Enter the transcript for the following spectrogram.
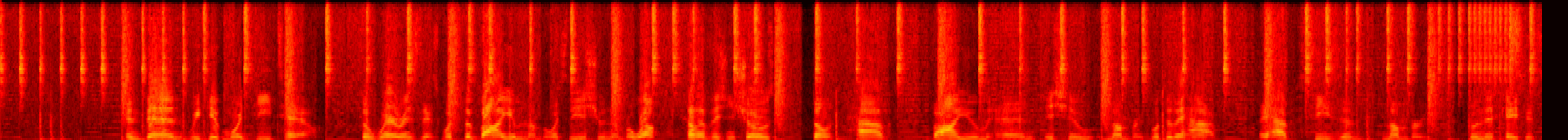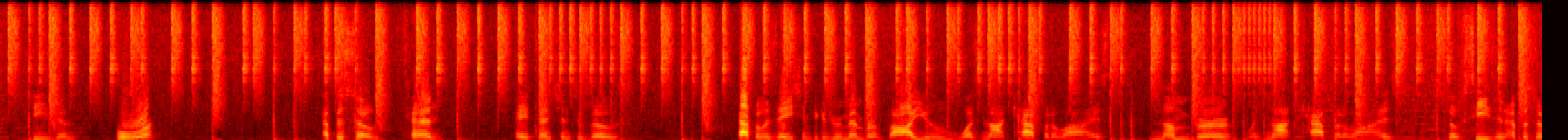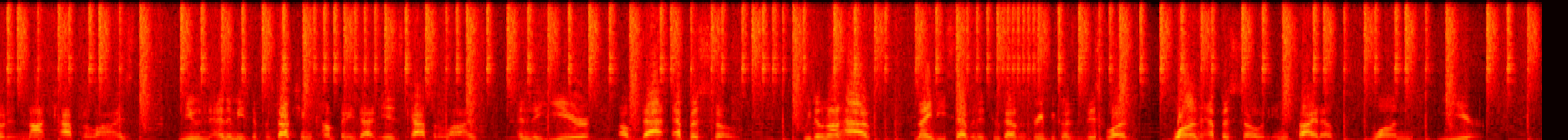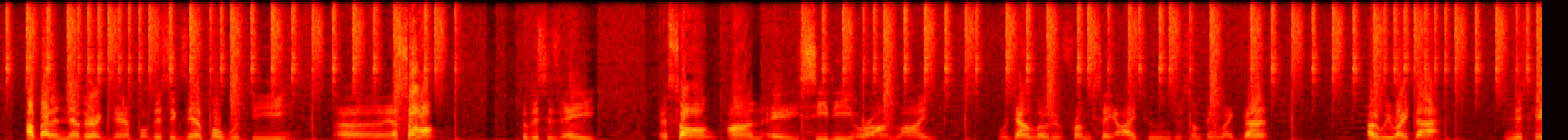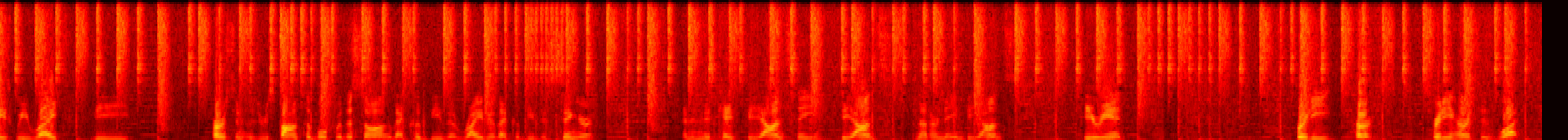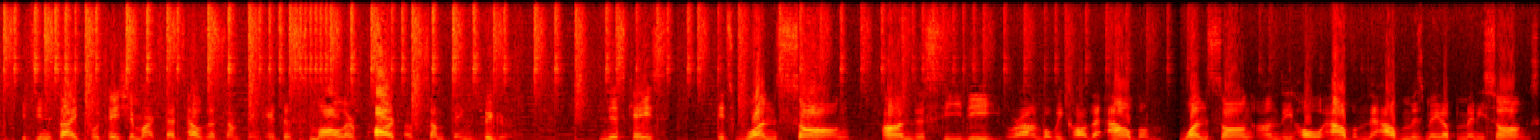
And then we give more detail. So where is this? What's the volume number? What's the issue number? Well, television shows don't have volume and issue numbers. What do they have? They have season numbers. So in this case, it's season 4, episode 10. Pay attention to those capitalization because remember, volume was not capitalized, number was not capitalized, so season episode is not capitalized. Mutant Enemies, the production company that is capitalized, and the year of that episode. We do not have 97 to 2003 because this was one episode inside of one year. How about another example? This example would be uh, a song. So this is a, a song on a CD or online or downloaded from, say, iTunes or something like that. How do we write that? In this case, we write the person who's responsible for the song. That could be the writer, that could be the singer. And in this case, Beyonce, Beyonce, not her name, Beyonce, period. Pretty Hurts. Pretty Hurts is what? It's inside quotation marks. That tells us something. It's a smaller part of something bigger. In this case, it's one song on the CD or on what we call the album. One song on the whole album. The album is made up of many songs.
